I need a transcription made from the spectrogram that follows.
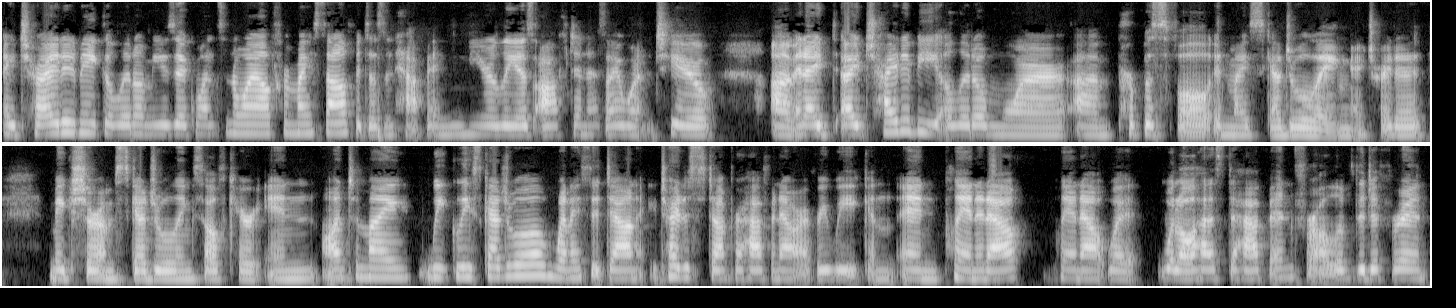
I try to make a little music once in a while for myself. It doesn't happen nearly as often as I want to. Um, and I, I try to be a little more um, purposeful in my scheduling. I try to make sure I'm scheduling self care in onto my weekly schedule. When I sit down, I try to sit down for half an hour every week and, and plan it out, plan out what, what all has to happen for all of the different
